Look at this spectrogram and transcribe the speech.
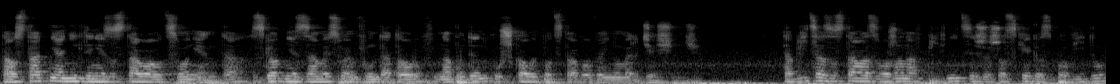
ta ostatnia nigdy nie została odsłonięta, zgodnie z zamysłem fundatorów, na budynku Szkoły Podstawowej nr 10. Tablica została złożona w piwnicy rzeszowskiego Zbowidu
